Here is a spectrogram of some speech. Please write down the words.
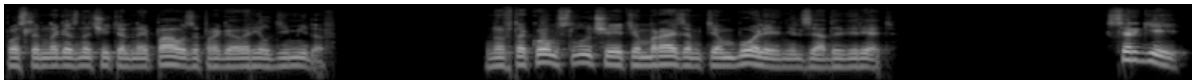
После многозначительной паузы проговорил Демидов. Но в таком случае этим мразям тем более нельзя доверять. Сергей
